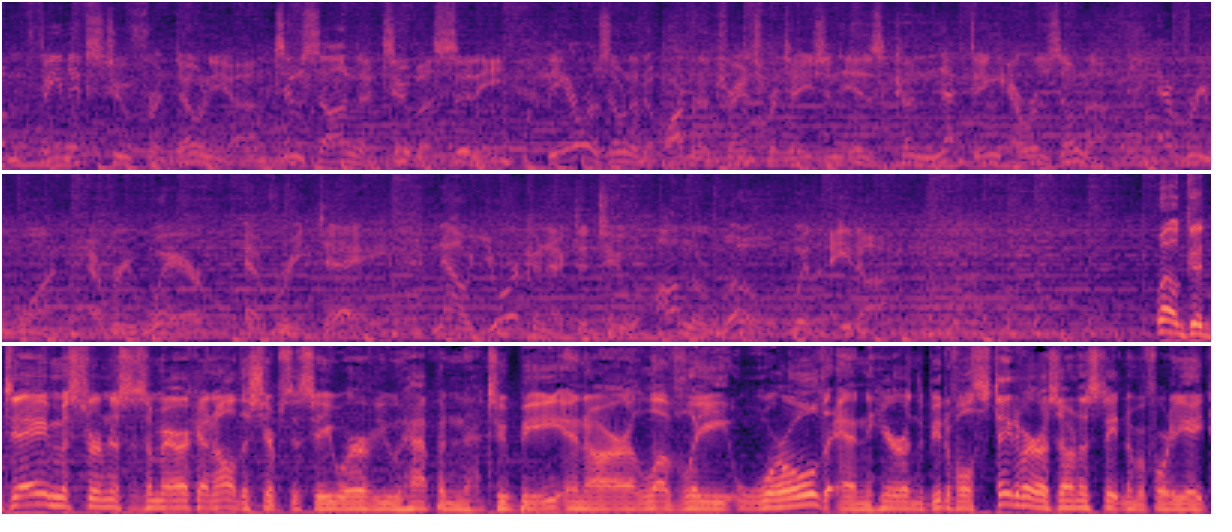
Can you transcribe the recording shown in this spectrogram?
From Phoenix to Fredonia, Tucson to Tuba City, the Arizona Department of Transportation is connecting Arizona. Everyone, everywhere, every day. Now you're connected to On the Road with ADOT. Well, good day, Mr. and Mrs. America, and all the ships at sea, wherever you happen to be in our lovely world and here in the beautiful state of Arizona, state number 48.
